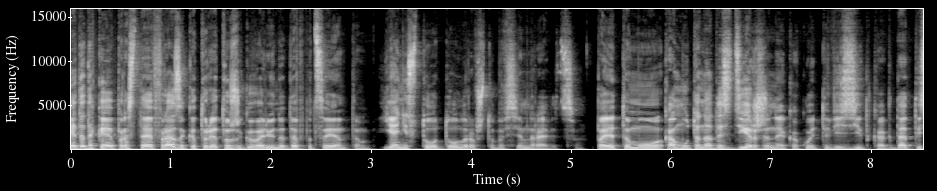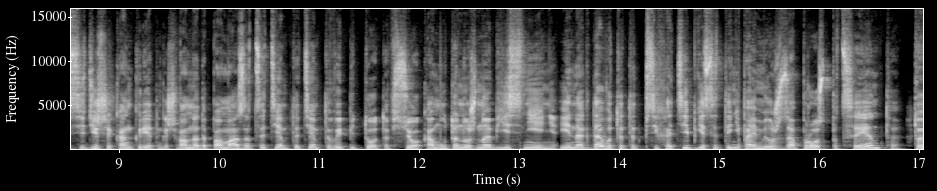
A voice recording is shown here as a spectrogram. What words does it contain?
это такая простая фраза, которую я тоже говорю иногда пациентам. Я не 100 долларов, чтобы всем нравиться. Поэтому кому-то надо сдержанный какой-то визит, когда ты сидишь и конкретно говоришь, вам надо помазаться тем-то, тем-то, выпить то-то. Все. Кому-то нужно объяснение. И иногда вот этот психотип, если ты не поймешь запрос пациента, то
